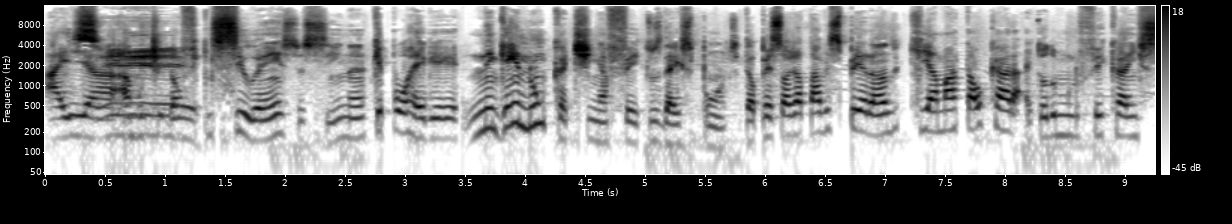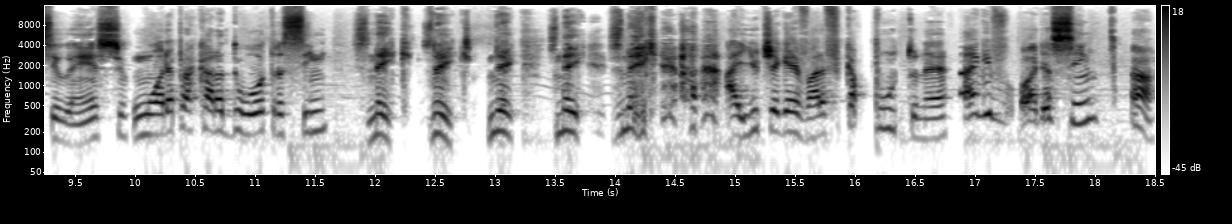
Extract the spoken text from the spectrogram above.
Aí a, a multidão fica em silêncio, assim, né? Porque, porra, ele... ninguém nunca tinha feito os 10 pontos. Então o pessoal já tava esperando que ia matar o cara. Aí todo mundo fica em silêncio. Um olha pra cara do outro assim: Snake, Snake, Snake, Snake, Snake. Aí o Che Guevara fica puto, né? Aí ele olha assim: ah.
